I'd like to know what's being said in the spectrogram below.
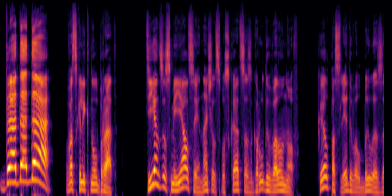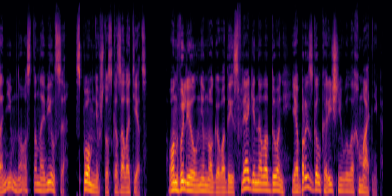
Да-да-да, воскликнул брат. Тиен засмеялся и начал спускаться с груды валунов. Кэл последовал было за ним, но остановился, вспомнив, что сказал отец. Он вылил немного воды из фляги на ладонь и обрызгал коричневый лохматник.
